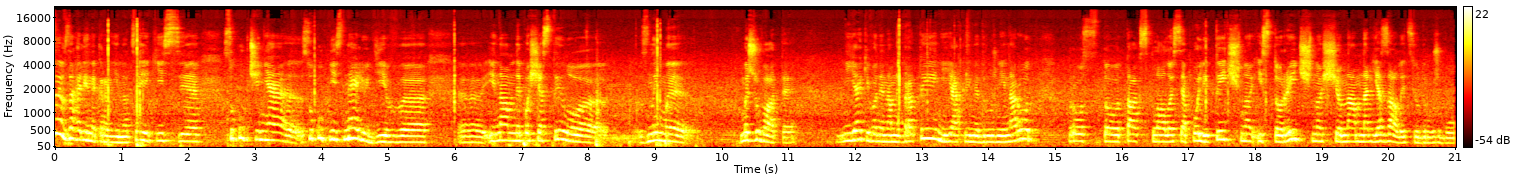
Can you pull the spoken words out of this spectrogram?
це взагалі не країна, це якісь е, е, сукупність нелюдів, е, і нам не пощастило з ними межувати. Ніякі вони нам не брати, ніякий не дружній народ. Просто так склалося політично, історично, що нам нав'язали цю дружбу.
